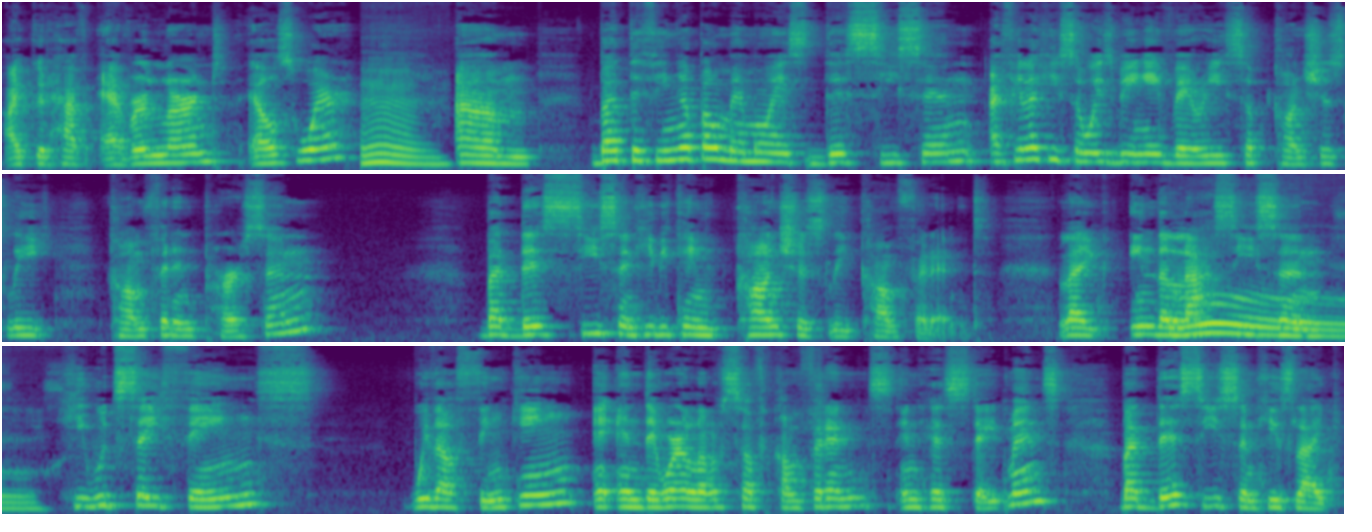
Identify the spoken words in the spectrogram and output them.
I could have ever learned elsewhere. Um, but the thing about Memo is this season, I feel like he's always being a very subconsciously confident person. But this season, he became consciously confident. Like in the last season, he would say things without thinking, a- and there were a lot of self confidence in his statements. But this season, he's like,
